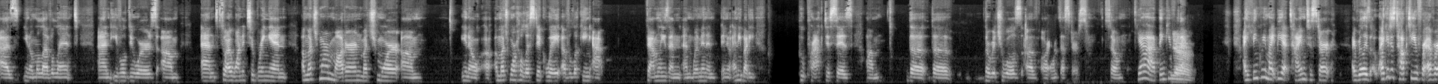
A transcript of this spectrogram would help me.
as you know malevolent and evildoers. Um, and so I wanted to bring in a much more modern, much more um, you know a, a, much more holistic way of looking at families and and women and you know anybody who practices um, the the the rituals of our ancestors. So yeah, thank you yeah. for that. I think we might be at time to start I realize I could just talk to you forever,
